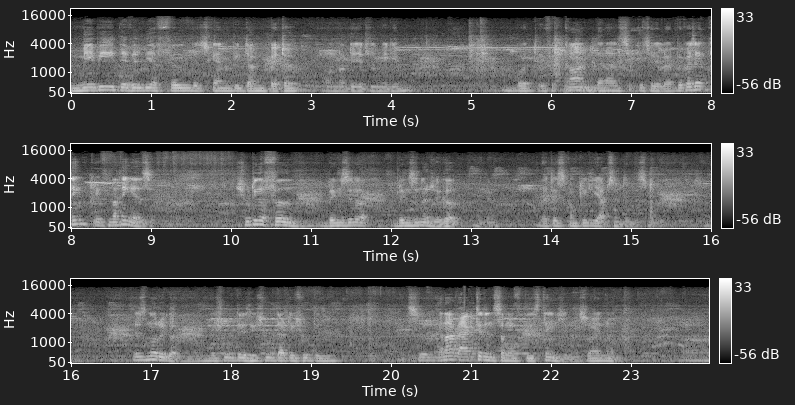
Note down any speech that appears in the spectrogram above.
maybe there will be a film which can be done better on a digital medium. But if it can't, then I'll stick to celluloid because I think, if nothing else, shooting a film brings in a brings in a rigor, you know, that is completely absent in this movie. There is no rigor. You, know. you shoot this, you shoot that, you shoot this. Uh, and I've acted in some of these things, you know, so I know. Uh,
